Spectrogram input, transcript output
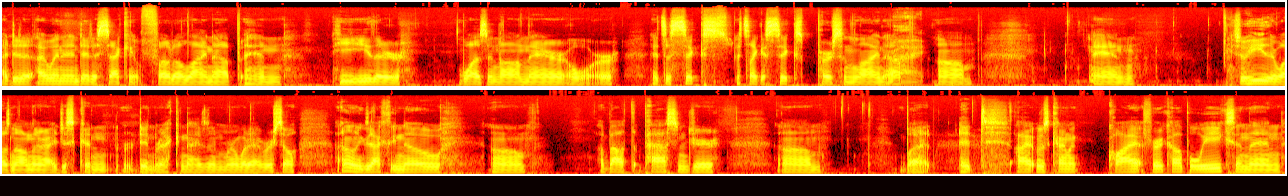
I did a, I went in and did a second photo lineup and he either wasn't on there or it's a six it's like a six person lineup Right. um and so he either wasn't on there i just couldn't didn't recognize him or whatever so i don't exactly know um about the passenger um but it i was kind of quiet for a couple weeks and then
